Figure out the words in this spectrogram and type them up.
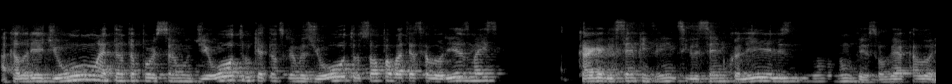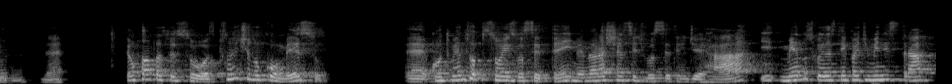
a caloria de um é tanta porção de outro, que é tantos gramas de outro, só para bater as calorias, mas carga glicêmica, índice glicêmico ali, eles não, vê, só vê a caloria, né? Então, fala para as pessoas, principalmente no começo, é, quanto menos opções você tem, menor a chance de você ter de errar e menos coisas tem para administrar.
